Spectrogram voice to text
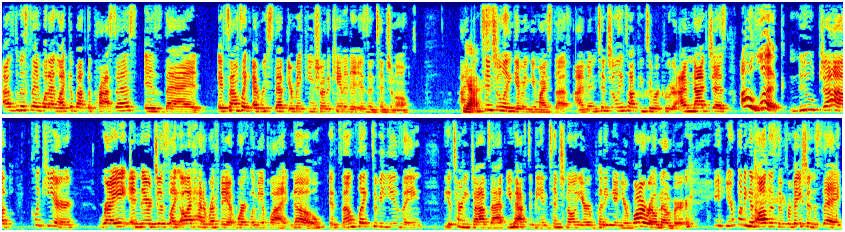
I was going to say what I like about the process is that it sounds like every step you're making sure the candidate is intentional. I'm yes. intentionally giving you my stuff. I'm intentionally talking to a recruiter. I'm not just, oh, look, new job, click here, right? And they're just like, oh, I had a rough day at work, let me apply. No, it sounds like to be using the Attorney Jobs app, you have to be intentional. You're putting in your borrow number. You're putting in all this information to say,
